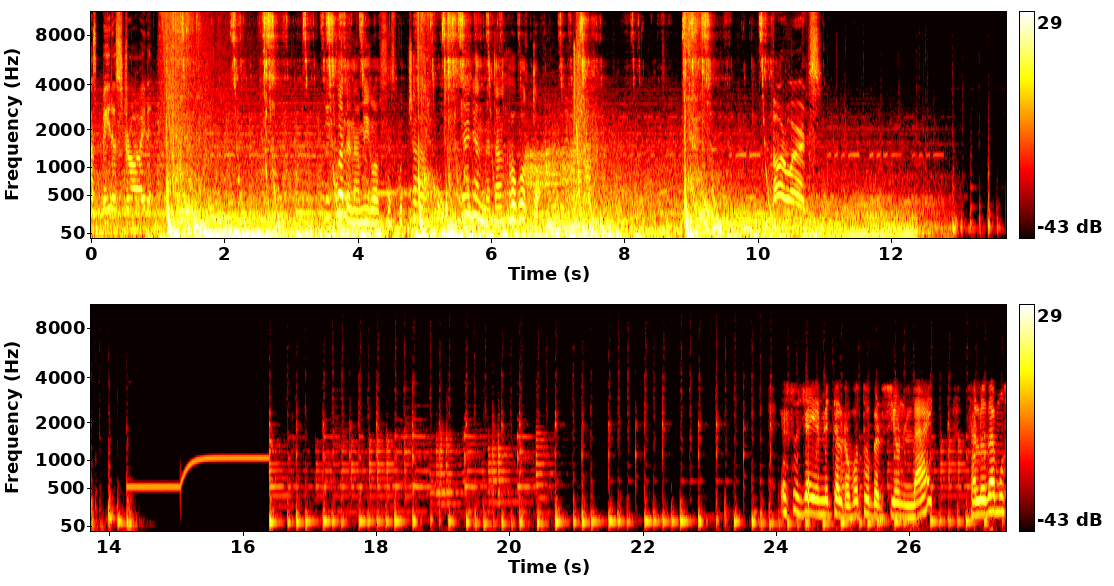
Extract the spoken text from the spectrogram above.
Must be destroyed. Recuerden amigos, escuchar Giant Metal Roboto. Forwards. Esto es Giant Metal Roboto versión live. Saludamos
